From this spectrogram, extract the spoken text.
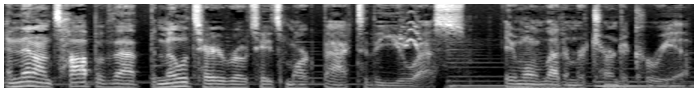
And then on top of that, the military rotates Mark back to the US. They won't let him return to Korea.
